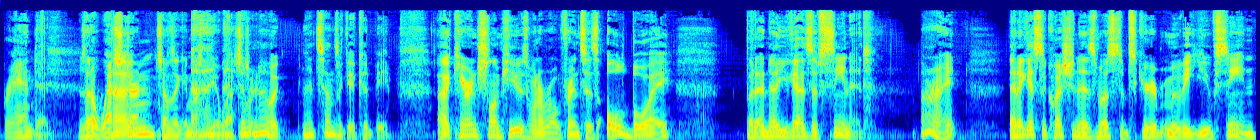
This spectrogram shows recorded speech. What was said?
Branded. Is that a western? Sounds like it must be a western. I don't know. It, it sounds like it could be. Uh, Karen Schlump Hughes, one of our old friends, says Old Boy, but I know you guys have seen it. All right. And I guess the question is most obscure movie you've seen.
